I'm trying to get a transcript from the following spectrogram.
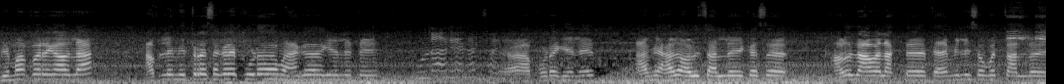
भीमा कोरेगावला. आपले मित्र सगळे पुढं माग गेले ते. हा, पुढे गेलेत. आम्ही हळूहळू चाललोय कसं हळू जावं लागतं फॅमिली सोबत चाललोय.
